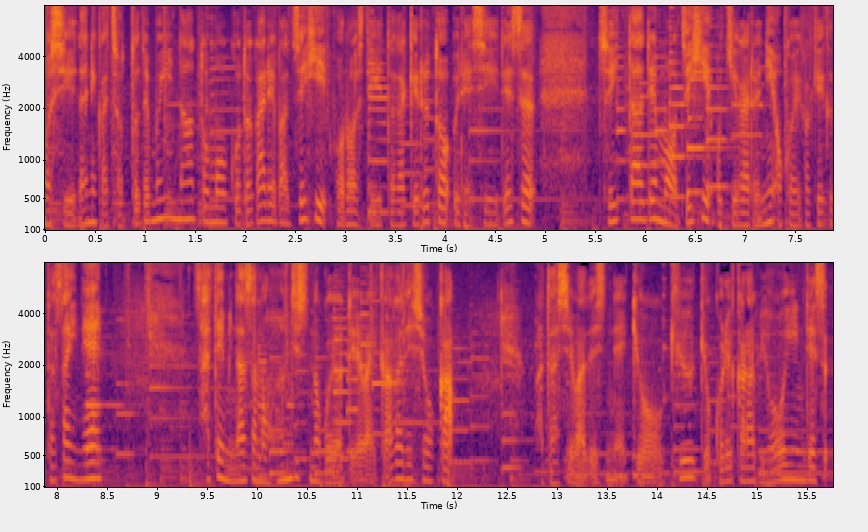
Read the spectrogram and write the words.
もし何かちょっとでもいいなと思うことがあれば是非フォローしていただけると嬉しいです。Twitter でも是非お気軽にお声掛けくださいね。さて皆様本日のご予定はいかがでしょうか？私はですね今日急遽これから病院です。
